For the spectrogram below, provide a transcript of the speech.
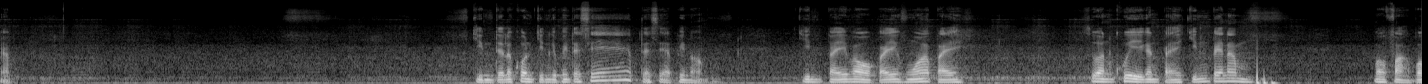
ครับ กินแต่ละคนกินก็เป็นแต่แซ่บแต่แซ่บพี่น้อง กินไปเว้าไปหัวไป ส่วนคุยกันไปกินไปนำบ่ฟังบ่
